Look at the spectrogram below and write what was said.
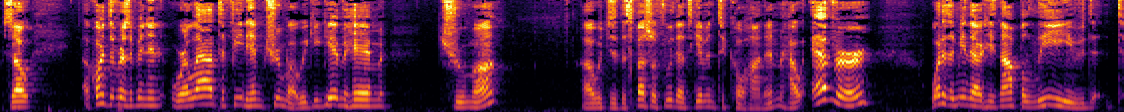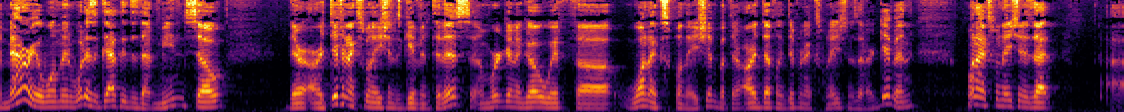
So according to the first opinion, we're allowed to feed him truma. We could give him truma, uh, which is the special food that's given to kohanim. However, what does it mean that he's not believed to marry a woman? What exactly does that mean? So there are different explanations given to this, and we're going to go with uh, one explanation, but there are definitely different explanations that are given. One explanation is that uh,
